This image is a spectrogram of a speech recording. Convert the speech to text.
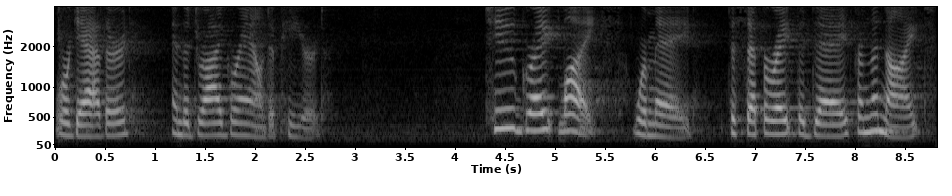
were gathered, and the dry ground appeared. Two great lights were made to separate the day from the night,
